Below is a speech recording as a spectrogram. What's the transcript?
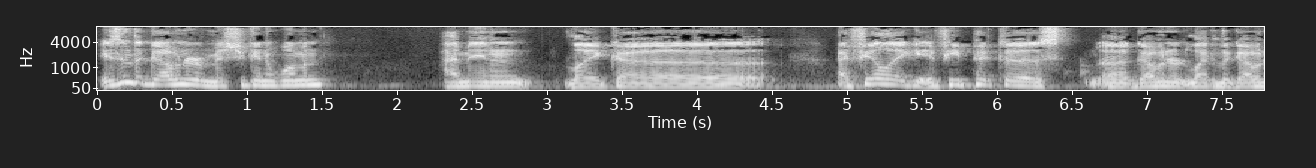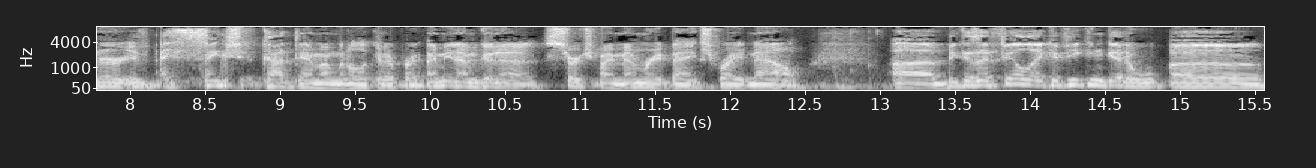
Isn't the governor of Michigan a woman? I mean, like uh I feel like if he picked a, governor, like the governor, if I think, goddamn, I'm going to look it up right. I mean, I'm going to search my memory banks right now. Uh, because I feel like if he can get a uh,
